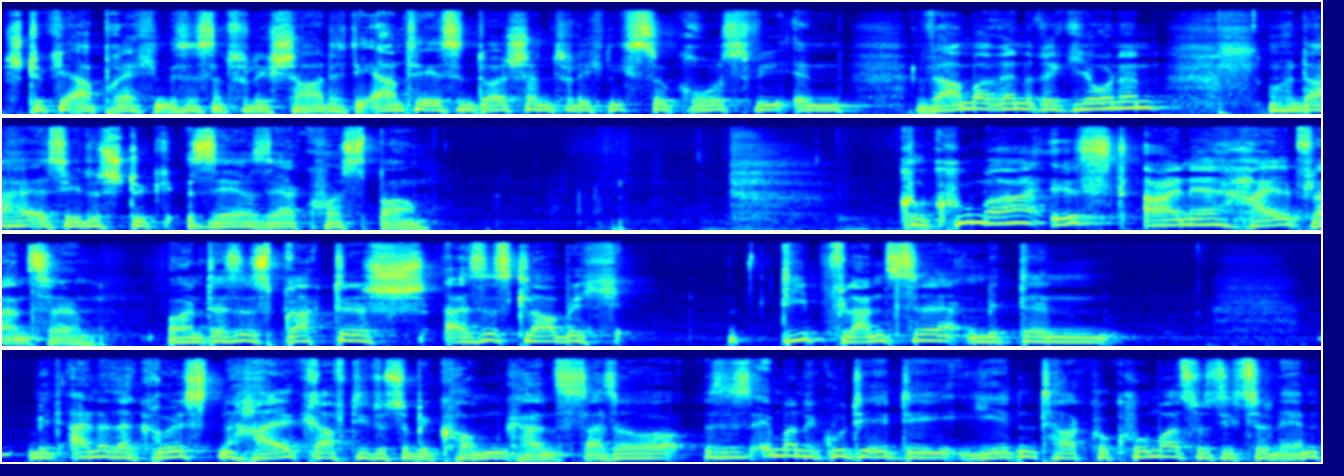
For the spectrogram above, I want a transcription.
Stücke abbrechen, ist es natürlich schade. Die Ernte ist in Deutschland natürlich nicht so groß wie in wärmeren Regionen. Und von daher ist jedes Stück sehr, sehr kostbar. Kurkuma ist eine Heilpflanze. Und das ist praktisch, es ist, glaube ich, die Pflanze mit den mit einer der größten Heilkraft, die du so bekommen kannst. Also es ist immer eine gute Idee, jeden Tag Kurkuma zu sich zu nehmen,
